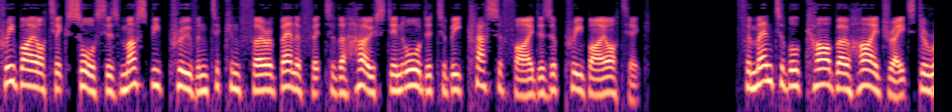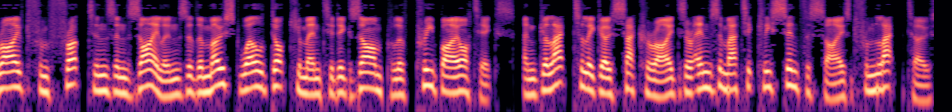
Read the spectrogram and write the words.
Prebiotic sources must be proven to confer a benefit to the host in order to be classified as a prebiotic. Fermentable carbohydrates derived from fructans and xylans are the most well-documented example of prebiotics, and galactoligosaccharides are enzymatically synthesized from lactose.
